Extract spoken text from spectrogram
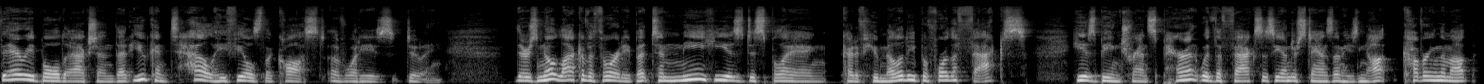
very bold action that you can tell he feels the cost of what he's doing. There's no lack of authority, but to me, he is displaying kind of humility before the facts. He is being transparent with the facts as he understands them. He's not covering them up.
